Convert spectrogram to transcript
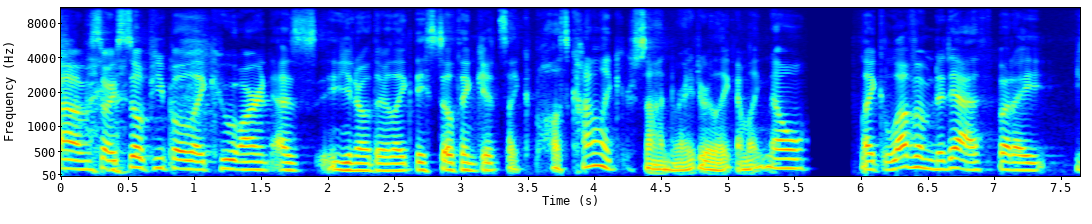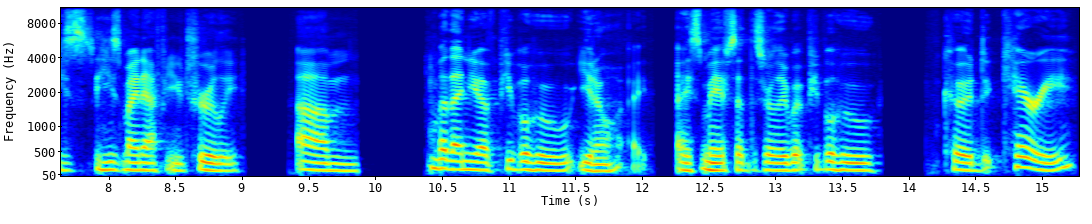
Um, so I still people like who aren't as you know they're like they still think it's like well it's kind of like your son right or like I'm like no like love him to death but I he's he's my nephew truly. Um, but then you have people who you know I, I may have said this earlier, but people who could carry,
